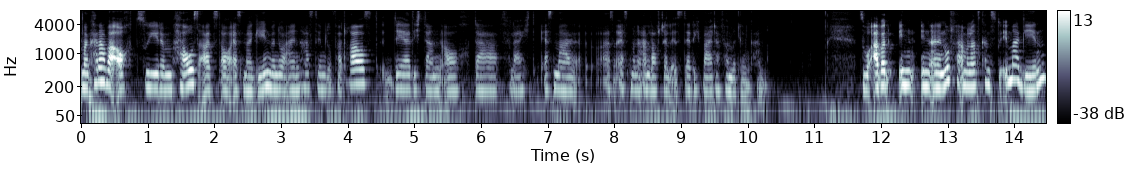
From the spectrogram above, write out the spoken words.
man kann aber auch zu jedem Hausarzt auch erstmal gehen, wenn du einen hast, dem du vertraust, der dich dann auch da vielleicht erstmal, also erstmal eine Anlaufstelle ist, der dich weiter vermitteln kann. So, aber in, in eine Notfallambulanz kannst du immer gehen.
